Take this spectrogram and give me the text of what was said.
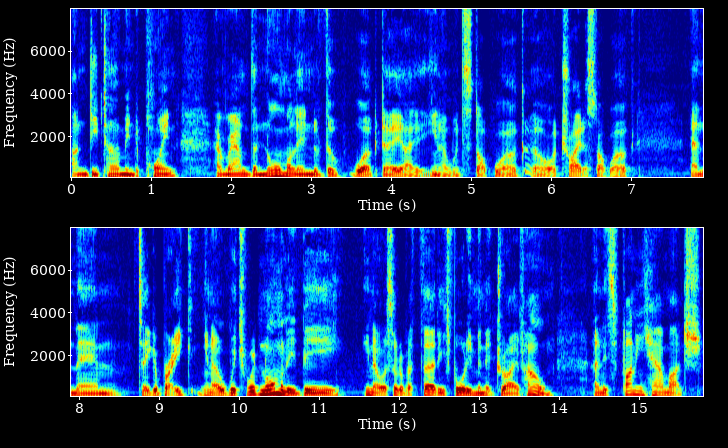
undetermined point around the normal end of the workday, I you know would stop work or try to stop work, and then take a break. You know, which would normally be you know a sort of a 30, 40 minute drive home, and it's funny how much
